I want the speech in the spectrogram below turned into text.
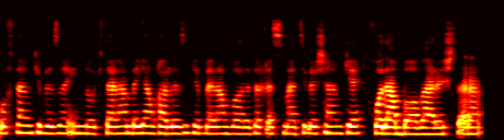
گفتم که بذار این نکته بگم قبل از اینکه برم وارد قسمتی بشم که خودم باورش دارم.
